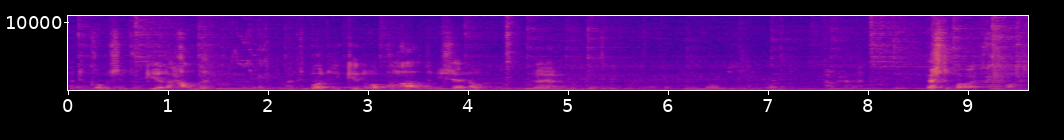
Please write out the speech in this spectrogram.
En toen komen ze in verkeerde handen en toen worden die kinderen opgehaald en die zijn nou... eh, Westerbork gebracht.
